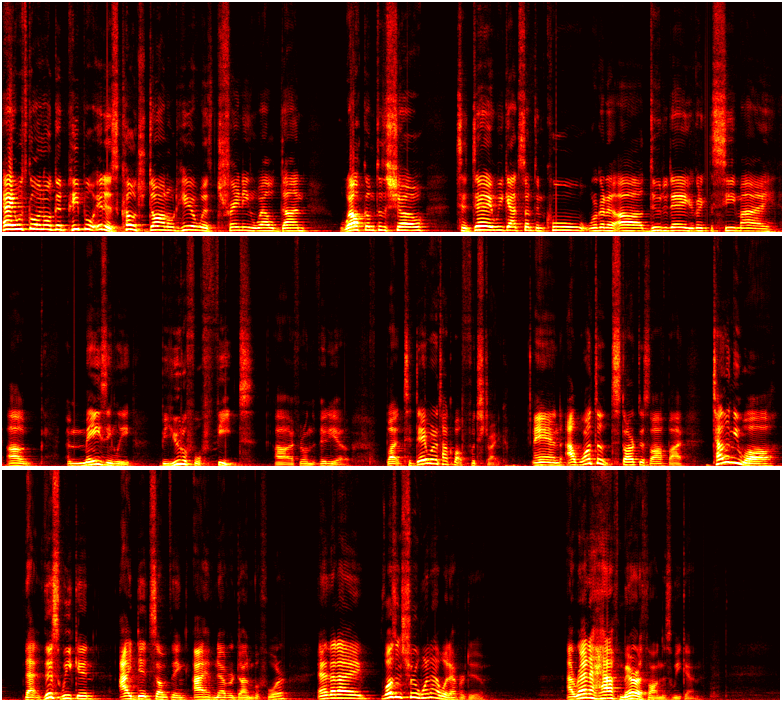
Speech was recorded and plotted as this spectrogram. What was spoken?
Hey, what's going on, good people? It is Coach Donald here with Training Well Done. Welcome to the show. Today we got something cool we're gonna uh, do today. You're gonna get to see my uh, amazingly beautiful feet uh, if you're on the video. But today we're gonna talk about foot strike, and I want to start this off by telling you all that this weekend I did something I have never done before and that I wasn't sure when I would ever do. I ran a half marathon this weekend.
